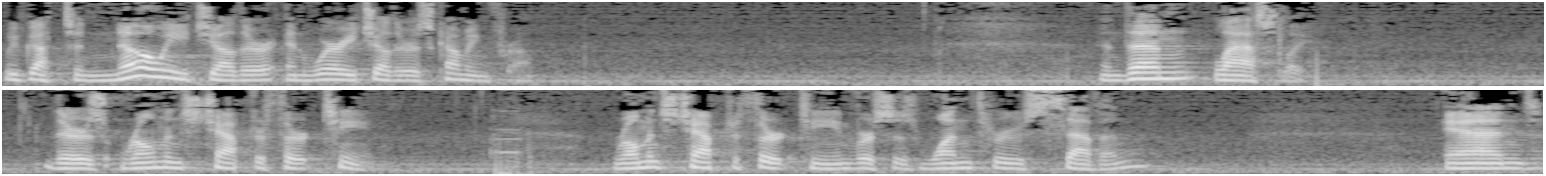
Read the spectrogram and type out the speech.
we've got to know each other and where each other is coming from. And then lastly, there's Romans chapter 13. Romans chapter 13 verses 1 through 7 and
